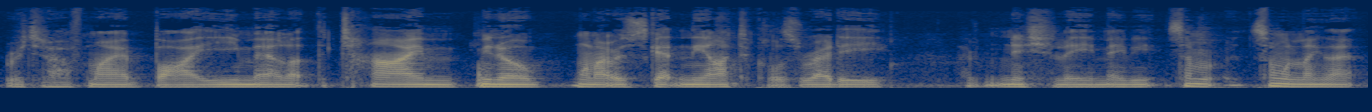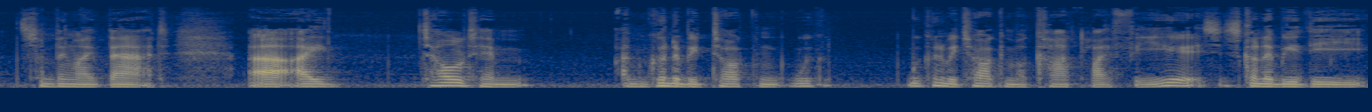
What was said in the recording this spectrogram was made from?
Richard Hofmeier by email at the time. You know, when I was getting the articles ready initially, maybe some someone like that, something like that. Uh, I told him I'm going to be talking. We're, we're going to be talking about cart life for years. It's going to be the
